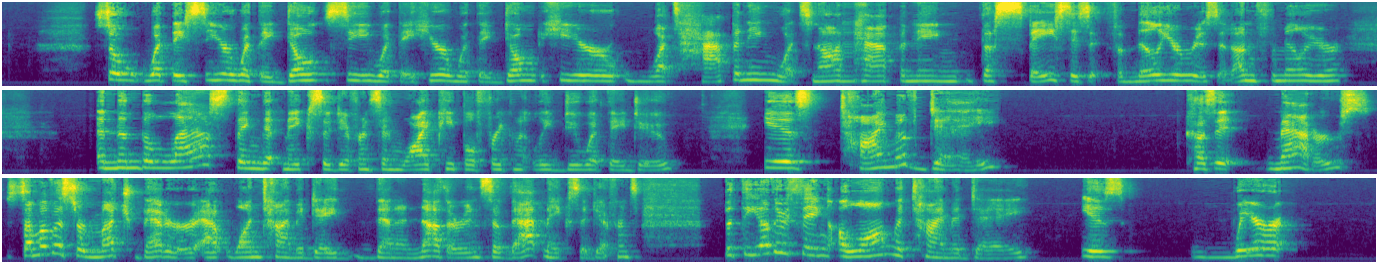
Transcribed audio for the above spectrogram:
So, what they see or what they don't see, what they hear, what they don't hear, what's happening, what's not happening, the space is it familiar, is it unfamiliar? And then the last thing that makes a difference in why people frequently do what they do is time of day, because it matters. Some of us are much better at one time of day than another, and so that makes a difference. But the other thing along with time of day is where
